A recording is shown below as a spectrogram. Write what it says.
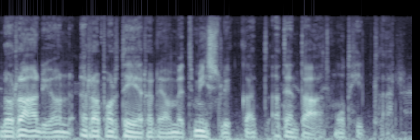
då radion rapporterade om ett misslyckat attentat mot Hitler.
